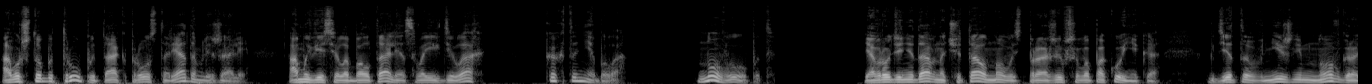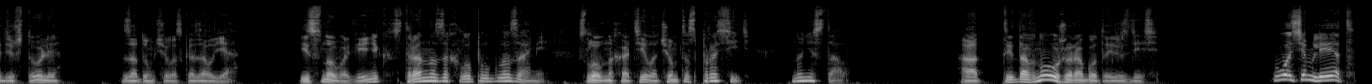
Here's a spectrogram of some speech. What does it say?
А вот чтобы трупы так просто рядом лежали, а мы весело болтали о своих делах, как-то не было. Новый опыт. Я вроде недавно читал новость про ожившего покойника. Где-то в Нижнем Новгороде, что ли, задумчиво сказал я. И снова веник странно захлопал глазами, словно хотел о чем-то спросить, но не стал. — А ты давно уже работаешь здесь? — Восемь лет,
